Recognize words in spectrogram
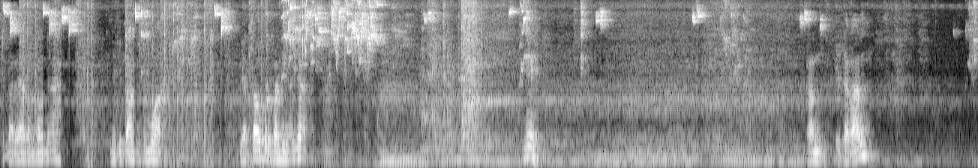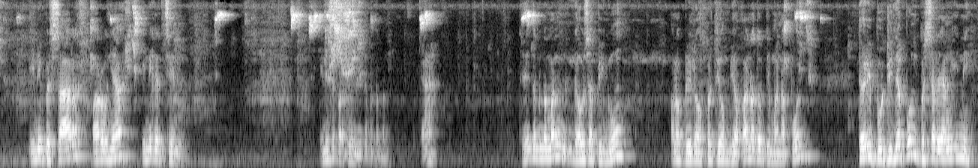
bentar ya teman-teman ya. Ini kita ambil semua biar tahu perbandingannya. Nih. Kan beda kan? Ini besar paruhnya ini kecil. Ini seperti ini teman-teman. Ya. Jadi teman-teman nggak usah bingung kalau beli lovebird di ombyokan atau di mana pun. Dari bodinya pun besar yang ini.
